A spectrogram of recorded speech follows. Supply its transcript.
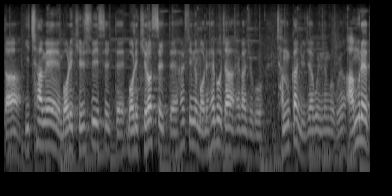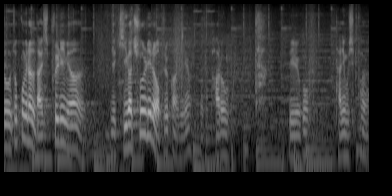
같다. 이참에 머리 길 수 있을 때 머리 길었을 때 할 수 있는 머리 해보자 해가지고 잠깐 유지하고 있는 거고요. 아무래도 조금이라도 날씨 풀리면 이제 기가 추울 일은 없을 거 아니에요? 그래서 바로 탁 밀고 다니고 싶어요.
